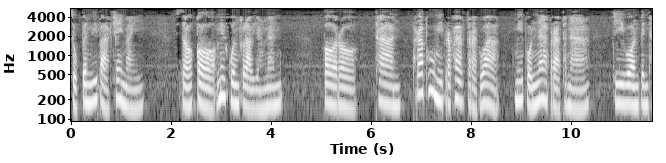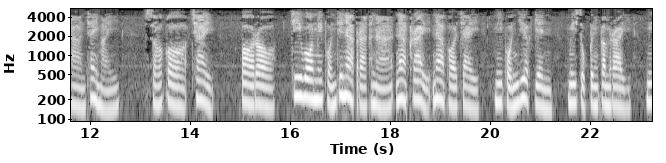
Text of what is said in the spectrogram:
สุขเป็นวิบากใช่ไหม สก ไม่ควรกล่าวอย่างนั้น ปรทาน พระผู้มีพระภาคตรัสว่า มีผลน่าปรารถนา จีวรเป็นทานใช่ไหม สก ใช่ ปร จีวรมีผลที่น่าปรารถนา น่าใคร่ น่าพอใจ มีผลเยือกเย็น มีสุขเป็นกำไร มี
